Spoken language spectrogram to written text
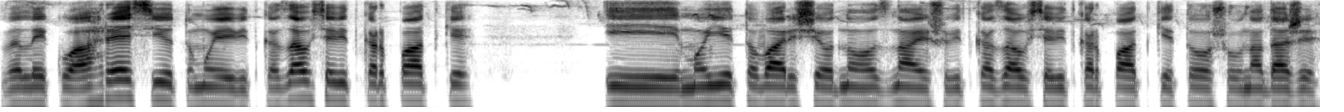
велику агресію, тому я відказався від Карпатки. І мої товариші одного знаю, що відказався від Карпатки, того, що вона навіть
